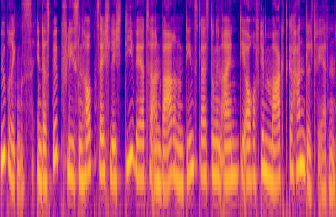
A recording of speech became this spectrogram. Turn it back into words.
Übrigens, in das BIP fließen hauptsächlich die Werte an Waren und Dienstleistungen ein, die auch auf dem Markt gehandelt werden.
